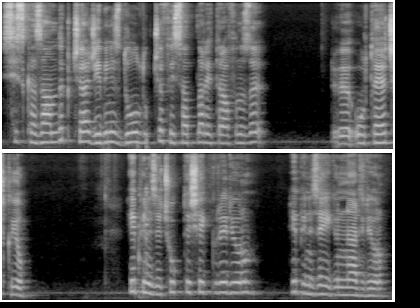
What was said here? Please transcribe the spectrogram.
Siz kazandıkça, cebiniz doldukça fesatlar etrafınızda e, ortaya çıkıyor. Hepinize çok teşekkür ediyorum. Hepinize iyi günler diliyorum.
